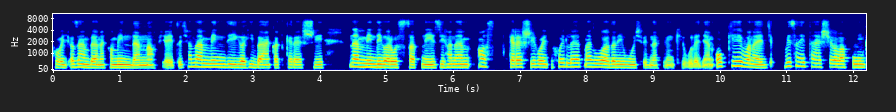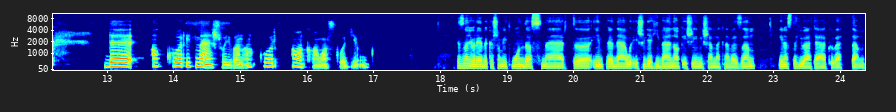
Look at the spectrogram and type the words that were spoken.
hogy az embernek a mindennapjait, hogyha nem mindig a hibákat keresi, nem mindig a rosszat nézi, hanem azt keresi, hogy hogy lehet megoldani úgy, hogy nekünk jó legyen. Oké, okay, van egy viszonyítási alapunk, de akkor itt máshogy van, akkor alkalmazkodjunk. Ez nagyon érdekes, amit mondasz, mert én például, és ugye hibának, és én is ennek nevezem, én ezt a hibát elkövettem.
